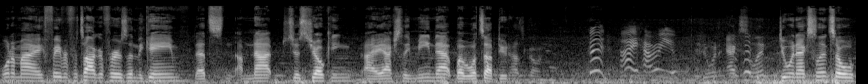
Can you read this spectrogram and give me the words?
one of my favorite photographers in the game. That's I'm not just joking. I actually mean that. But what's up, dude? How's it going? Good. Hi, how are you? You're doing excellent. Doing excellent. So,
